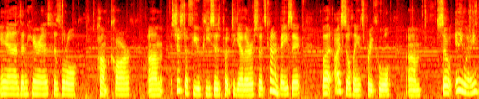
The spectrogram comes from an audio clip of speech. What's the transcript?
And then here is his little pump car. Um, it's just a few pieces put together, so it's kind of basic, but I still think it's pretty cool. Um, so anyway,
